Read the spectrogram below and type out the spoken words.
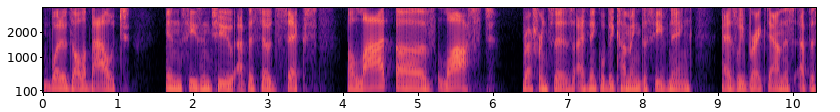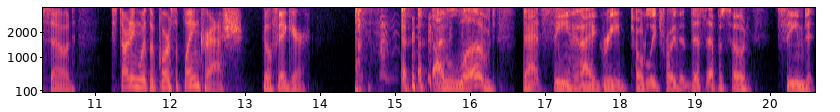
what it's all about in season two, episode six. A lot of lost references, I think, will be coming this evening as we break down this episode. Starting with, of course, a plane crash. Go figure. I loved that scene. And I agree totally, Troy, that this episode seemed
